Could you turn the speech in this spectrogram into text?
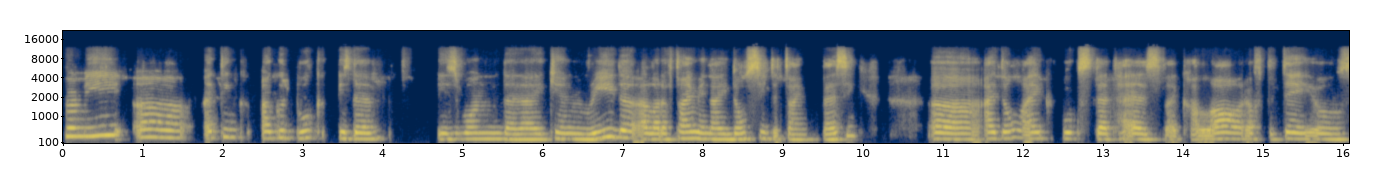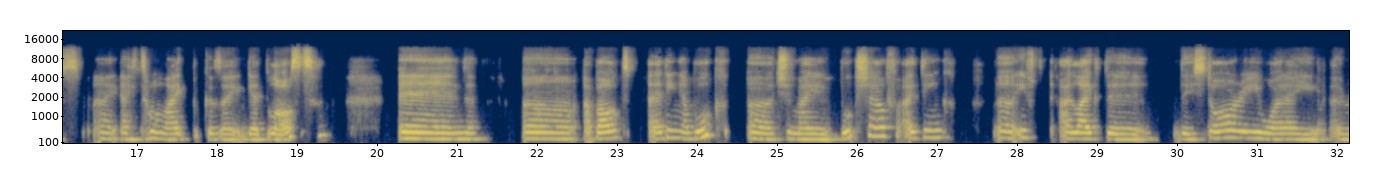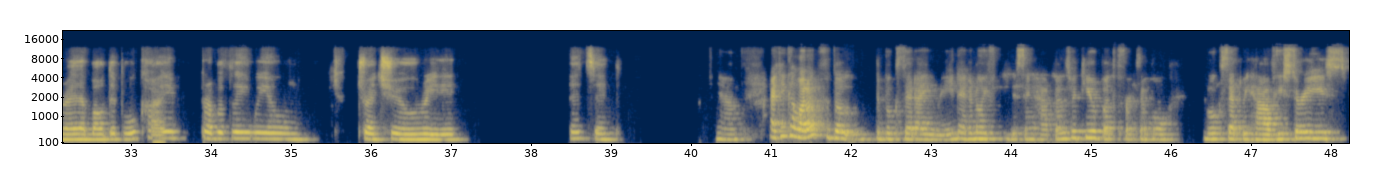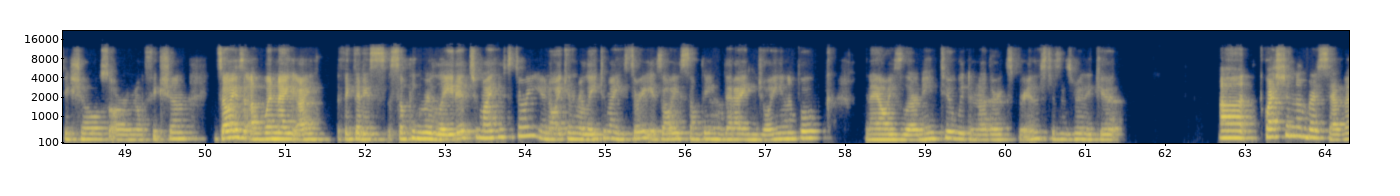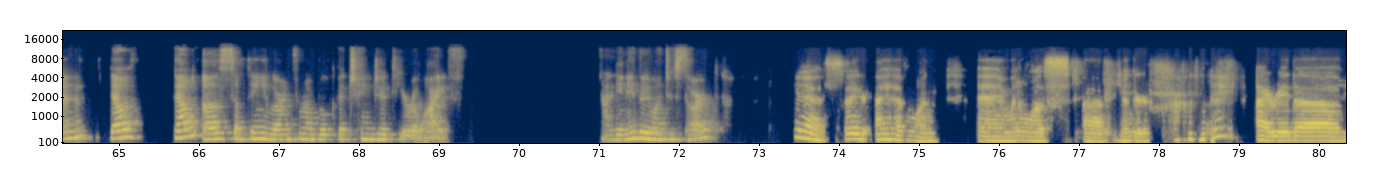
for me, uh, I think a good book is the is one that I can read a lot of time and I don't see the time passing uh, I don't like books that has like a lot of details. I, I don't like because I get lost. and uh, about adding a book uh, to my bookshelf, I think uh, if I like the the story, what I, I read about the book, I probably will try to read it. That's it. Yeah, I think a lot of the, the books that I read, I don't know if the same happens with you, but for example, books that we have histories, fictions, or nonfiction, it's always uh, when I, I think that is something related to my history, you know, I can relate to my history, it's always something that I enjoy in a book and I always learn into with another experience. This is really good. Uh, question number seven, tell, tell us something you learned from a book that changed your life. Aline, do you want to start? Yes, I, I have one. And when I was uh, younger, I read um,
